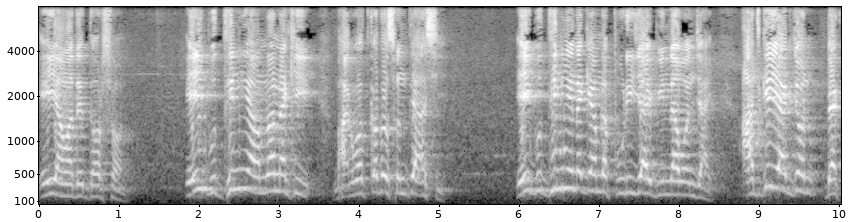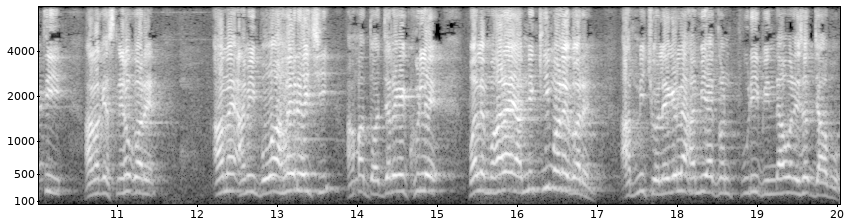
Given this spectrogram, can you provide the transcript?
এই আমাদের দর্শন। এই বুদ্ধি নিয়ে আমরা নাকি ভাগবত কথা শুনতে আসি। এই বুদ্ধি নিয়ে নাকি আমরা পুরী যাই, বৃন্দাবন যাই। আজকেই একজন ব্যক্তি আমাকে স্নেহ করেন। আমি আমি বোয়া হয়ে রয়েছি, আমার দরজাটাকে খুলে বলে, মহারাজ, আপনি কি মনে করেন? আপনি চলে গেলে আমি এখন পুরী, বৃন্দাবন এসব যাব।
